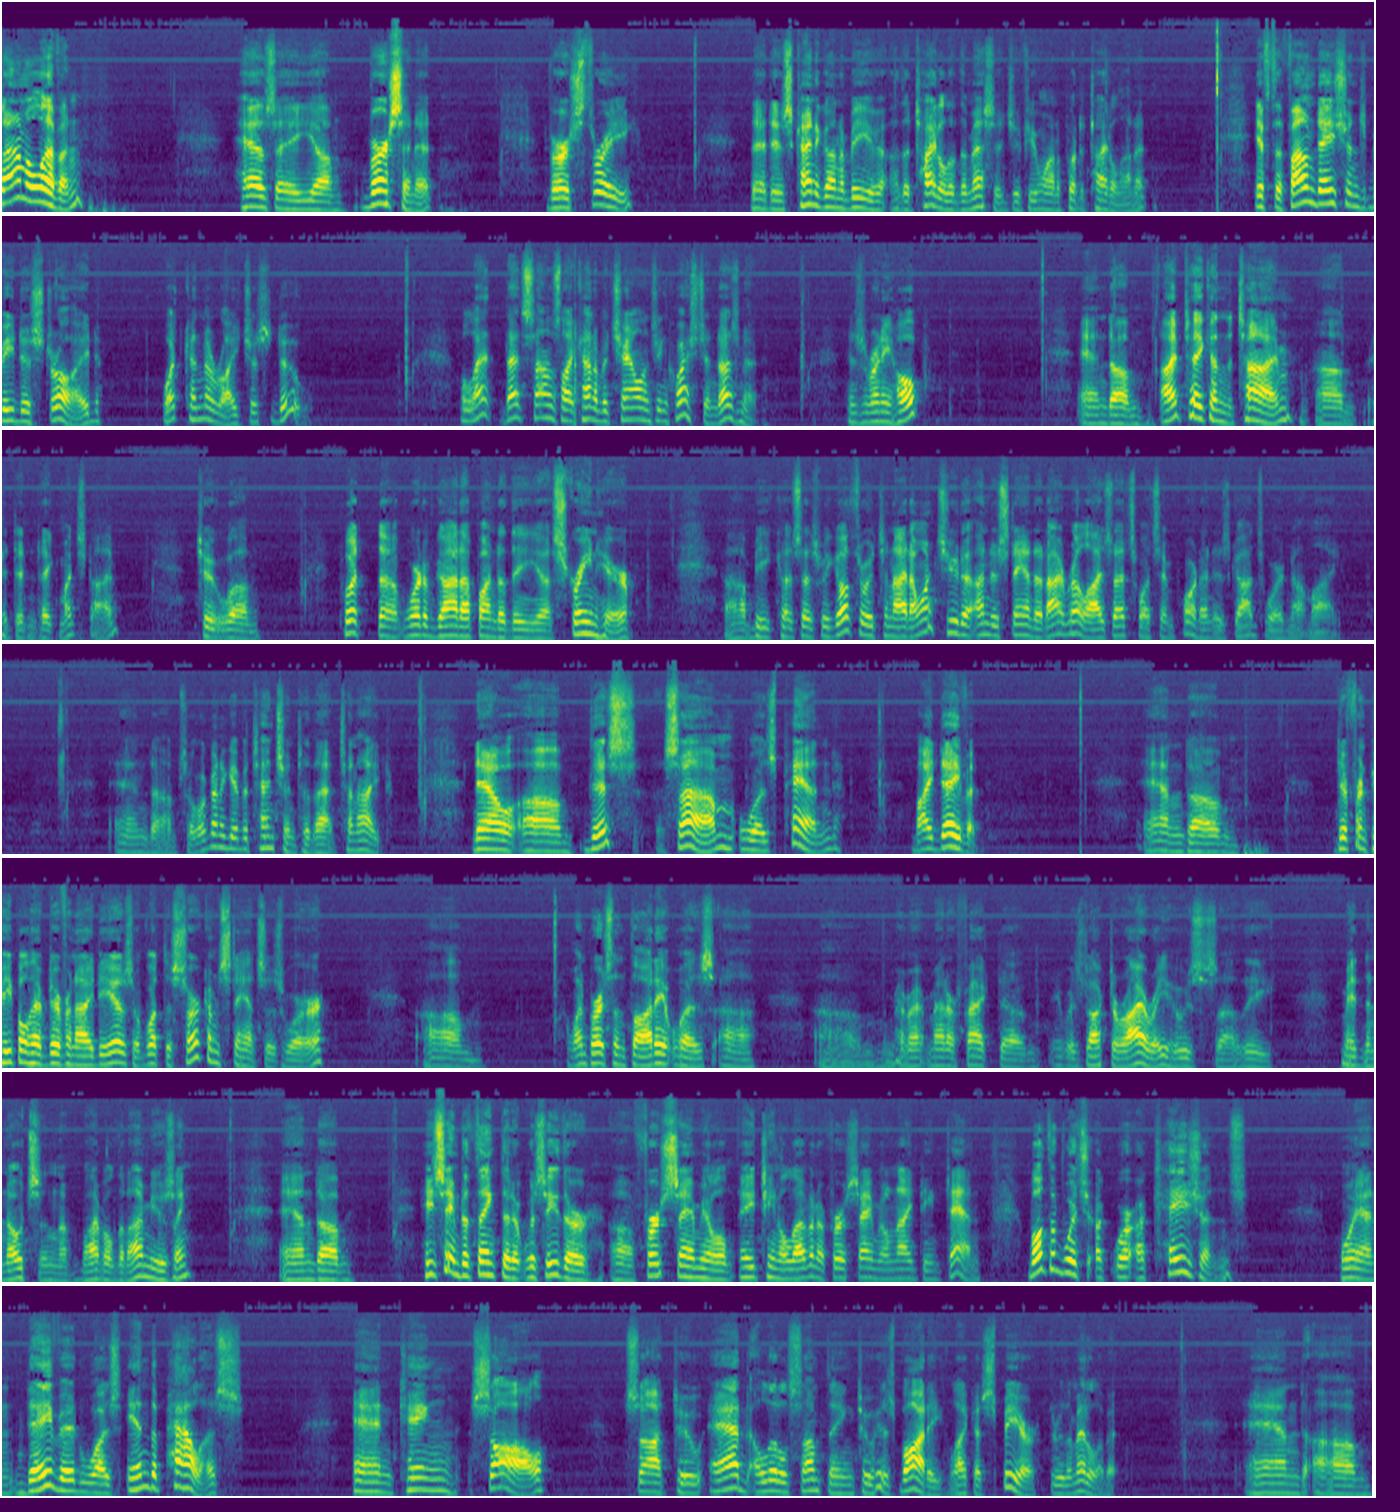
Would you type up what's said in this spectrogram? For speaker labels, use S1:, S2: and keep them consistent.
S1: Psalm 11 has a um, verse in it, verse 3, that is kind of going to be uh, the title of the message if you want to put a title on it. If the foundations be destroyed, what can the righteous do? Well, that, that sounds like kind of a challenging question, doesn't it? Is there any hope? And um, I've taken the time, um, it didn't take much time, to um, put the Word of God up onto the uh, screen here. Uh, because as we go through it tonight, I want you to understand that I realize that's what's important is God's Word, not mine. And uh, so we're going to give attention to that tonight. Now, uh, this psalm was penned by David. And um, different people have different ideas of what the circumstances were. Um, one person thought it was, uh, um, matter of fact, uh, it was Dr. Ryrie who's uh, the made the notes in the Bible that I'm using, and um, he seemed to think that it was either uh, 1 Samuel 18:11 or 1 Samuel 19:10, both of which were occasions when David was in the palace and King Saul sought to add a little something to his body, like a spear through the middle of it. And um,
